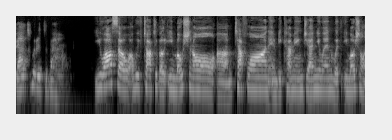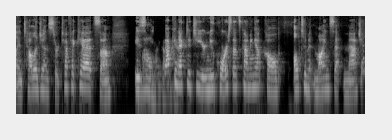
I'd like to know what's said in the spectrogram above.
That's what it's about. You also, uh, we've talked about emotional um, Teflon and becoming genuine with emotional intelligence certificates. Um, is oh God, that connected yeah. to your new course that's coming up called Ultimate Mindset Magic?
